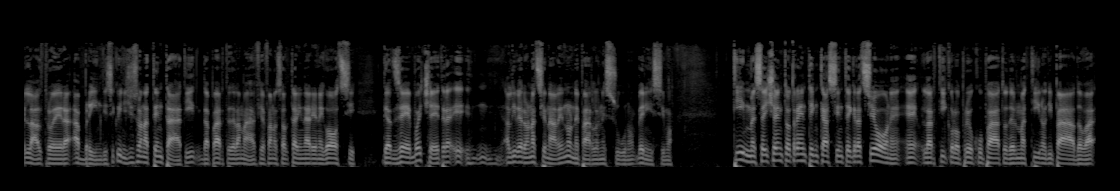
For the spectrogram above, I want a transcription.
l'altro era a Brindisi. Quindi ci sono attentati da parte della mafia fanno saltare in aria negozi gazebo eccetera e mm, a livello nazionale non ne parla nessuno. Benissimo Team 630 in cassa integrazione è l'articolo preoccupato del mattino di Padova.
